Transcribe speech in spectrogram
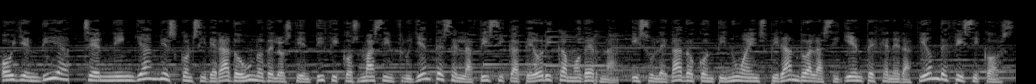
Hoy en día, Chen Ning-yang es considerado uno de los científicos más influyentes en la física teórica moderna, y su legado continúa inspirando a la siguiente generación de físicos.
